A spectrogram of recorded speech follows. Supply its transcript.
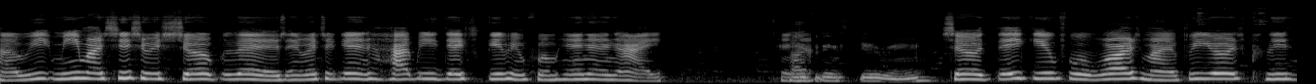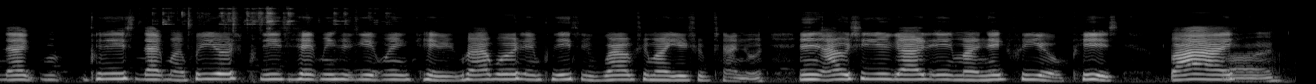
uh, we, me and my sister is so blessed. And once again, happy Thanksgiving from Hannah and I. Hannah. Happy Thanksgiving. So thank you for watching my videos. Please like, please like my videos. Please help me to get 1k subscribers, and please subscribe to my YouTube channel. And I will see you guys in my next video. Peace. Bye. Bye.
